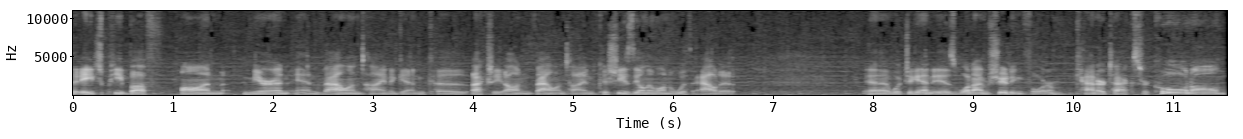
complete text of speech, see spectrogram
the HP buff on Murin and Valentine again. Cause, actually, on Valentine, because she's the only one without it. Uh, which, again, is what I'm shooting for. Counterattacks are cool and all,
